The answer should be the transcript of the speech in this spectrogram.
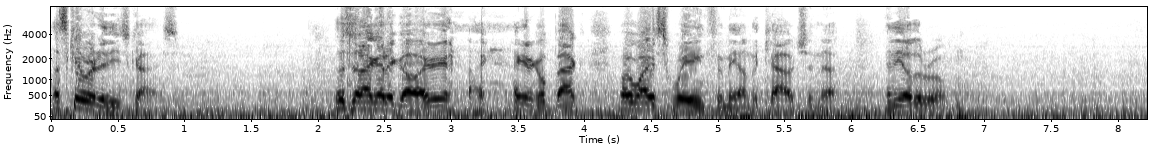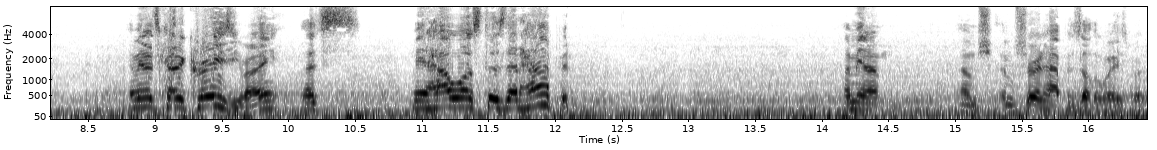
Let's get rid of these guys. Listen, I gotta go. I, I, gotta go back. My wife's waiting for me on the couch in the in the other room. I mean, that's kind of crazy, right? That's. I mean, how else does that happen? I mean, I'm, I'm, I'm sure it happens other ways, but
